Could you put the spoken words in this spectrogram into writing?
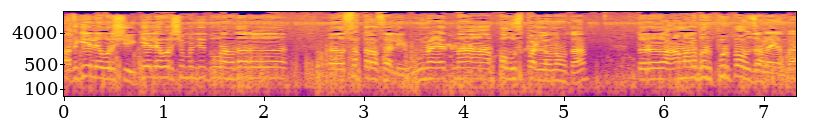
आता गेल्या वर्षी गेल्या वर्षी म्हणजे दोन हजार सतरा साली उन्हाळ्यात ना पाऊस पडला नव्हता. तर आम्हाला भरपूर पाऊस झाला यंदा.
